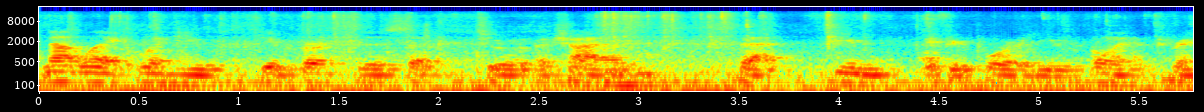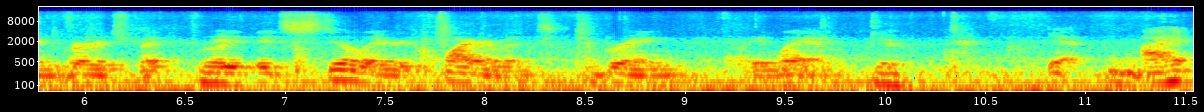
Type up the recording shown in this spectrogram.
not like when you give birth to this uh, to a, child, that you if you're poor you only have to bring birds, but Right. it, it's still a requirement to bring a lamb. Yeah. Yeah, I,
